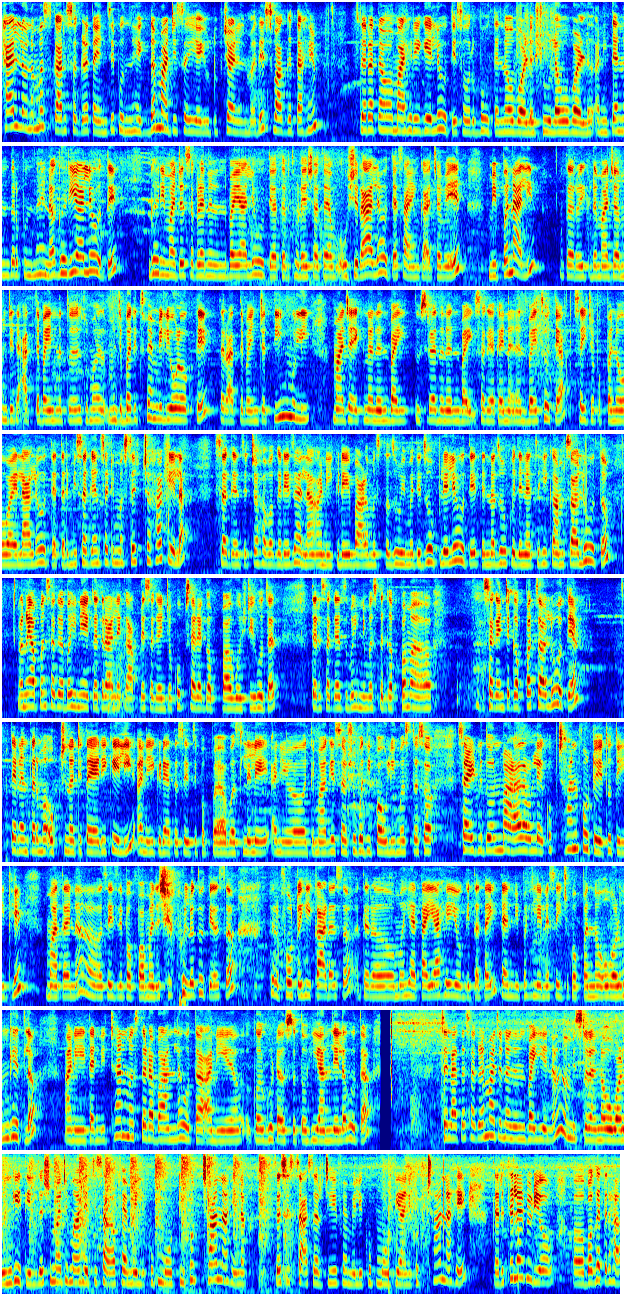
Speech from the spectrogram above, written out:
Hello नमस्कार. सगळ्या ताईंचे पुन्हा एकदा माझी सई या यूट्यूब चॅनलमध्ये स्वागत आहे. तर आता माहेरी गेले होते सौरभ भाऊ. त्यांना ओवाळलं शिवला ओवाळलं आणि त्यानंतर पुन्हा आहे ना घरी आले होते. घरी माझ्या सगळ्या ननंदबाई आल्या होत्या. तर थोड्याशा त्या उशिरा आल्या होत्या सायंकाळच्या वेळेत. मी पण आली. तर इकडे माझ्या म्हणजे त्या आत्याबाईंना तर तुम्हाला म्हणजे बरीच फॅमिली ओळखते. तर आत्याबाईंच्या तीन मुली माझ्या एक ननंदबाई दुसऱ्या ननंदबाई सगळ्या काही ननंदबाईच होत्या. सईच्या पप्पानं ओवायला आलं होत्या तर मी सगळ्यांसाठी मस्त चहा केला. सगळ्यांचा चहा वगैरे झाला आणि इकडे बाळ मस्त झोळीमध्ये झोपलेले होते. त्यांना झोके देण्याचंही काम चालू होतं. आणि आपण सगळ्या बहिणी एकत्र आल्या का आपल्या सगळ्यांच्या खूप साऱ्या गप्पा गोष्टी होतात. तर सगळ्याच बहिणी मस्त गप्पा मा सगळ्यांच्या गप्पा चालू होत्या. त्यानंतर मग औक्षणाची तयारी केली आणि इकडे आता सेचे पप्पा बसलेले आणि ते मागे स शुभ दीपावली मस्त असं साईडने दोन माळा लावले. खूप छान फोटो येत होते इथे. मग आता आहे ना सेचे पप्पा माझ्याशी बोलत होते असं. तर फोटोही काढ असं. तर मग ह्या ताई आहे योगिता ताई. त्यांनी पहिले ना सेचे पप्पांना ओवाळून घेतलं आणि त्यांनी छान मस्त डबा आणला होता आणि करघुटा करघोटा असतो तोही आणलेला होता. चला आता सगळ्या माझ्या नंदनबाई आहे ना मिस्टरांना ओवाळून घेतील. जशी माझी माहेरची सा फॅमिली खूप मोठी खूप छान आहे ना तशीच सासरची फॅमिली खूप मोठी आणि खूप छान आहे. तर चला व्हिडिओ बघत राहा.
